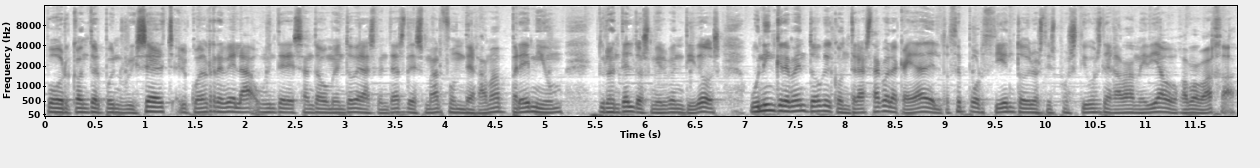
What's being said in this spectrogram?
por Counterpoint Research, el cual revela un interesante aumento de las ventas de smartphone de gama premium durante el 2022, un incremento que contrasta con la caída del 12% de los dispositivos de gama media o gama baja.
